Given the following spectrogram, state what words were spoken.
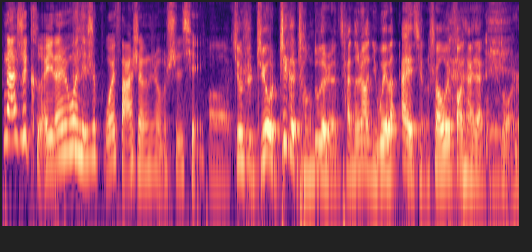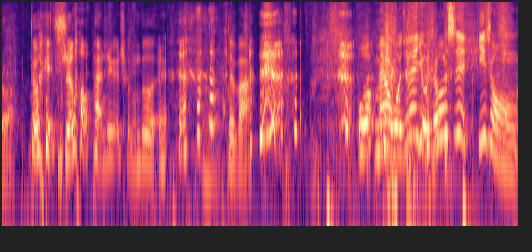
那是可以，但是问题是不会发生这种事情。啊、就是只有这个程度的人才能让你为了爱情稍微放下一点工作，是吧？对，石老板这个程度的人，对吧？我没有，我觉得有时候是一种，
